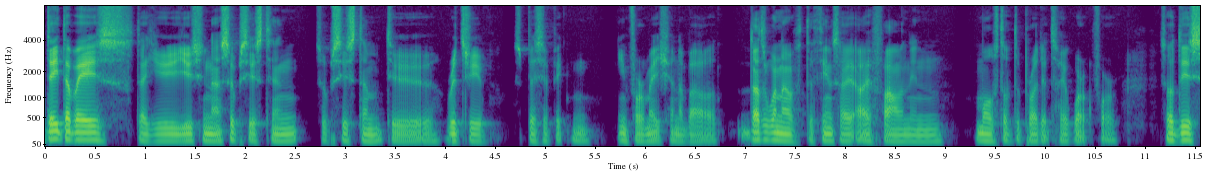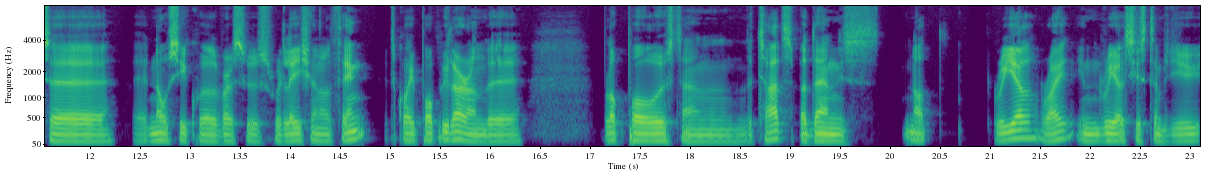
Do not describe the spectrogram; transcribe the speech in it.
database that you use in a subsystem subsystem to retrieve specific information about. That's one of the things I, I found in most of the projects I work for. So this uh, NoSQL versus relational thing, it's quite popular on the blog post and the chats, but then it's not real, right? In real systems, you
